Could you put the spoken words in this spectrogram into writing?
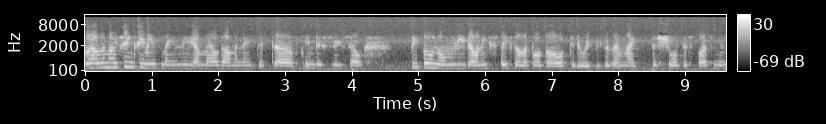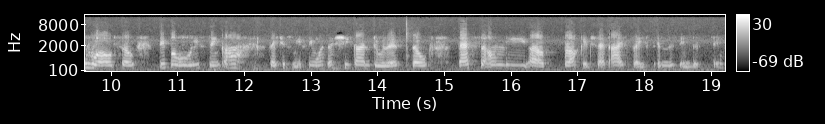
Well, the motoring scene is mainly a male dominated uh, industry, so people normally don't expect a little girl to do it because I'm like the shortest person in the world. So people always think, ah, oh, they're just messing with her. She can't do this. So that's the only uh, blockage that I face in this industry.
